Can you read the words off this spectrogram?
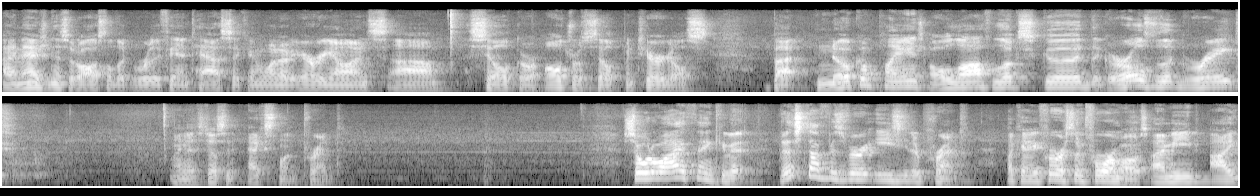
I imagine this would also look really fantastic in one of Eryone's um, silk or ultra silk materials. But no complaints, Olaf looks good, the girls look great, and it's just an excellent print. So what do I think of it? This stuff is very easy to print. Okay, first and foremost, I mean, I,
